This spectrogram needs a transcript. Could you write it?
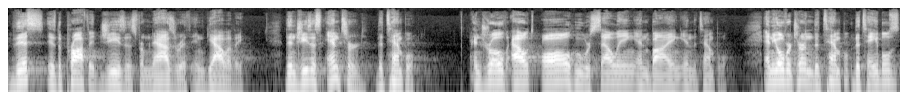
This is the prophet Jesus from Nazareth in Galilee. Then Jesus entered the temple and drove out all who were selling and buying in the temple. And he overturned the, temple, the tables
